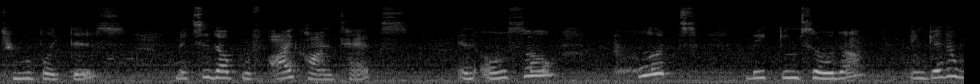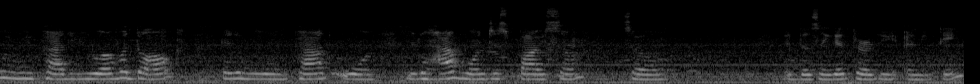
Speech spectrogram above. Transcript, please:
tube like this. Mix it up with eye contacts. And also put baking soda and get a wee wee pad. If you have a dog, get a wee wee pad, or you don't have one, just buy some so it doesn't get dirty anything.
